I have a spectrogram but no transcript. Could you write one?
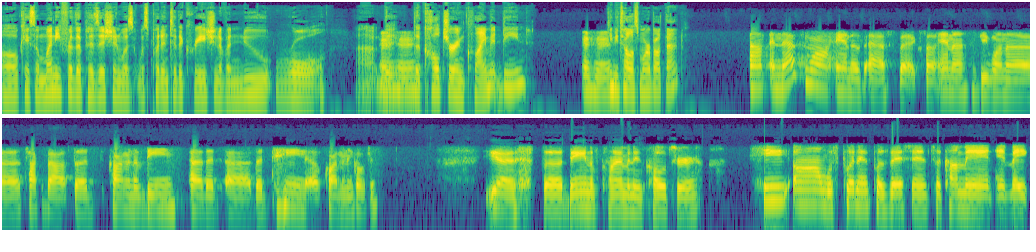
Oh, okay. So money for the position was, was put into the creation of a new role, uh, the, mm-hmm. the culture and climate dean. Mm-hmm. Can you tell us more about that? Um, and that's more on Anna's aspect. So, Anna, do you want to talk about the climate of dean, uh, the uh, the dean of climate and culture. Yes, the dean of climate and culture. He um, was put in position to come in and make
